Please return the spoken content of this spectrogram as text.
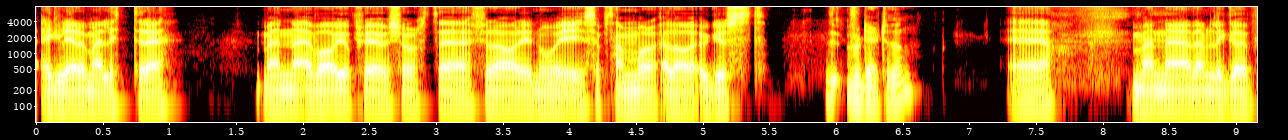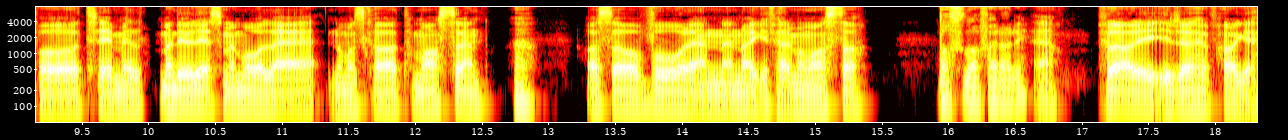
Jeg gleder meg litt til det. Men jeg var jo prøvekjørt eh, Ferrari nå i september, eller august. Du, vurderte du den? Eh, ja. Men eh, den ligger jo på tre mil. Men det er jo det som er målet når man skal ta masteren. Ja. Altså våren når jeg er ferdig med master. Da skal du ha Ferrari. Ja. Ferrari i rød farge.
